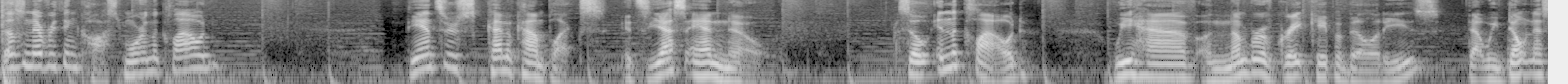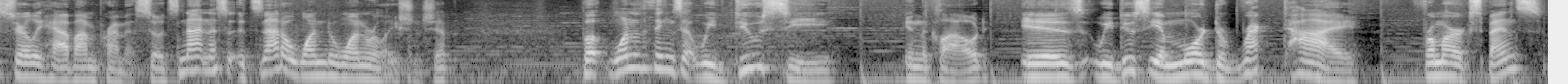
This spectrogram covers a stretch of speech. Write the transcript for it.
doesn't everything cost more in the cloud? The answer's kind of complex. It's yes and no. So in the cloud, we have a number of great capabilities that we don't necessarily have on premise. So it's not, it's not a one-to-one -one relationship. But one of the things that we do see in the cloud is we do see a more direct tie from our expense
